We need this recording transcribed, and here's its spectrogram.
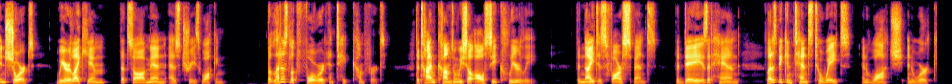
In short, we are like him that saw men as trees walking. But let us look forward and take comfort. The time comes when we shall all see clearly. The night is far spent, The day is at hand. Let us be content to wait and watch and work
